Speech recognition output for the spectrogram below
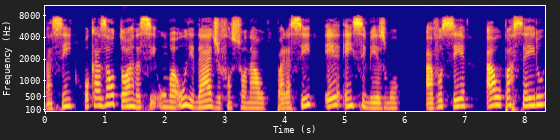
Assim, o casal torna-se uma unidade funcional para si e em si mesmo, a você, ao parceiro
